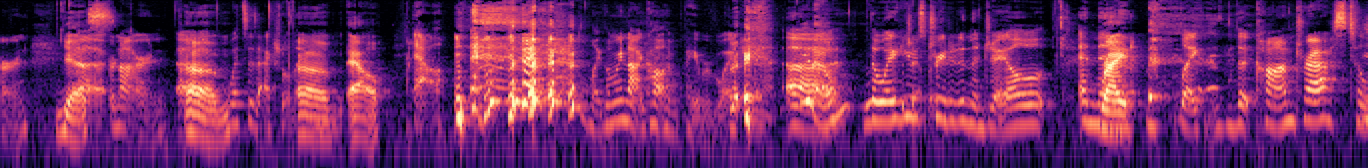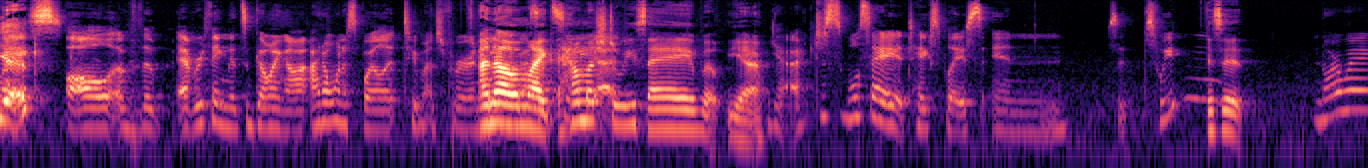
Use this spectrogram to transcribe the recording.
Earn, Yes. uh, or not Earn. Uh, Um, what's his actual name? um al Al. like, let me not call him Paper Boi. you Uh, know the way he was treated in the jail, and then Right. like the contrast to like Yes. all of the everything that's going on. I don't want to spoil it too much for. i know i'm like how much yet. do we say but yeah Yeah, just we'll say it takes place in is it Sweden, is it Norway.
